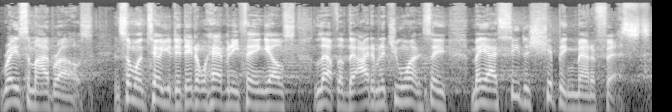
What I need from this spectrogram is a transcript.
raise some eyebrows, and someone tell you that they don't have anything else left of the item that you want, say, May I see the shipping manifest?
